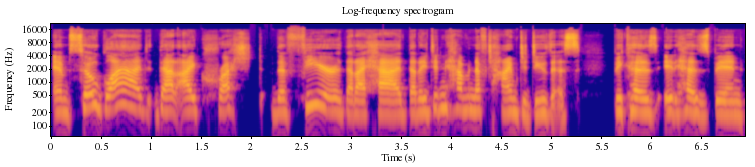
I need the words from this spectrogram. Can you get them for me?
am so glad that I crushed the fear that I had that I didn't have enough time to do this because it has been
